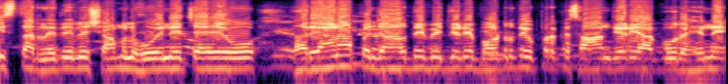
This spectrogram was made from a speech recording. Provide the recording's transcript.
ਇਸ ਧਰਨੇ ਦੇ ਵਿੱਚ ਸ਼ਾਮਲ ਹੋਏ ਨੇ, ਚਾਹੇ ਉਹ ਹਰਿਆਣਾ, ਪੰਜਾਬ ਦੇ ਵਿੱਚ ਜਿਹੜੇ ਬਾਰਡਰ ਦੇ ਉੱਪਰ ਕਿਸਾਨ ਜਿਹੜੇ ਆਗੂ ਰਹੇ ਨੇ,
